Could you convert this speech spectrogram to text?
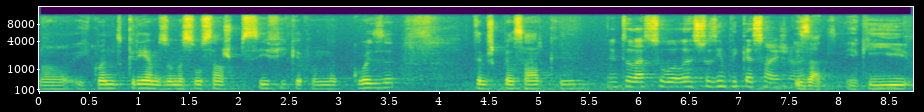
Não, e quando criamos uma solução específica para uma coisa, temos que pensar que. Em todas as suas implicações, não é? Exato. E aqui,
